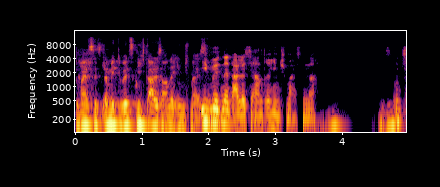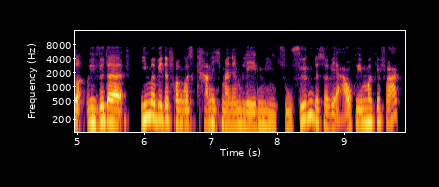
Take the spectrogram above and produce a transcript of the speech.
Du meinst jetzt damit, du würdest nicht alles andere hinschmeißen? Ich würde nicht alles andere hinschmeißen, ne? Mhm. Und so, ich würde immer wieder fragen, was kann ich meinem Leben hinzufügen? Das habe ich auch immer gefragt.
